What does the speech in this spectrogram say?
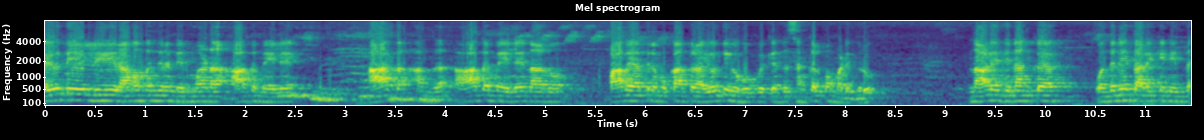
ಅಯೋಧ್ಯೆಯಲ್ಲಿ ರಾಮ ಮಂದಿರ ನಿರ್ಮಾಣ ಆದ ಮೇಲೆ, ಆದ ಆದ ಮೇಲೆ ನಾನು ಪಾದಯಾತ್ರೆ ಮುಖಾಂತರ ಅಯೋಧ್ಯೆಗೆ ಹೋಗ್ಬೇಕೆಂದು ಸಂಕಲ್ಪ ಮಾಡಿದ್ರು. ನಾಳೆ ದಿನಾಂಕ ಒಂದನೇ ತಾರೀಕಿನಿಂದ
